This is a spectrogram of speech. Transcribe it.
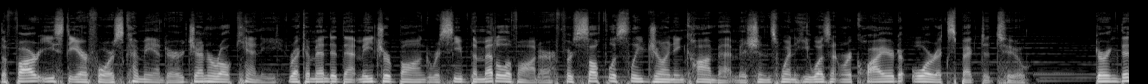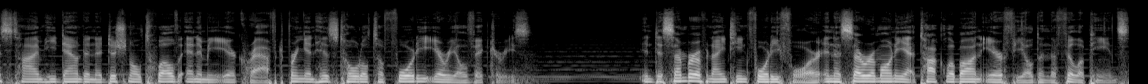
The Far East Air Force Commander, General Kenney, recommended that Major Bong receive the Medal of Honor for selflessly joining combat missions when he wasn't required or expected to. During this time, he downed an additional 12 enemy aircraft, bringing his total to 40 aerial victories. In December of 1944, in a ceremony at Tacloban Airfield in the Philippines,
